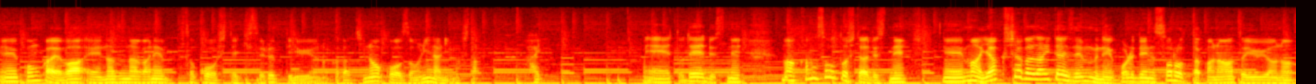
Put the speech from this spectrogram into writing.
え、今回は、えなずながねそこを指摘するっていうような形の構造になりましたはいえーとでですね、まあ感想としてはですね、えー、まあ役者が大体全部ね、これで、ね、揃ったかなというような、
